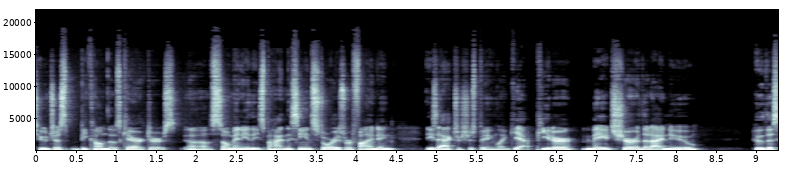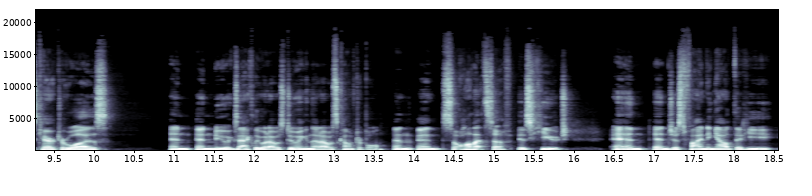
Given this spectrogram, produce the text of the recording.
to just become those characters. Uh, so many of these behind the scenes stories we're finding these actors just being like, yeah, Peter made sure that I knew who this character was and and knew exactly what I was doing and that I was comfortable. And and so all that stuff is huge. And and just finding out that he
